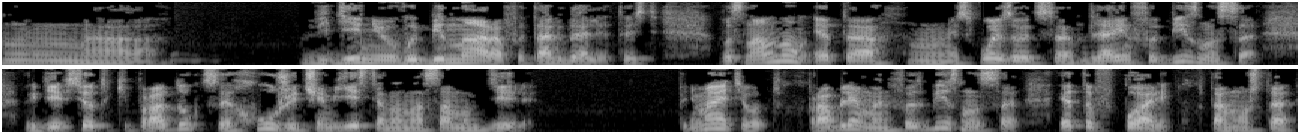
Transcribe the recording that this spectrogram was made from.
а, ведению вебинаров и так далее. То есть в основном это используется для инфобизнеса, где все-таки продукция хуже, чем есть она на самом деле. Понимаете, вот проблема инфобизнеса – это впарить, потому что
